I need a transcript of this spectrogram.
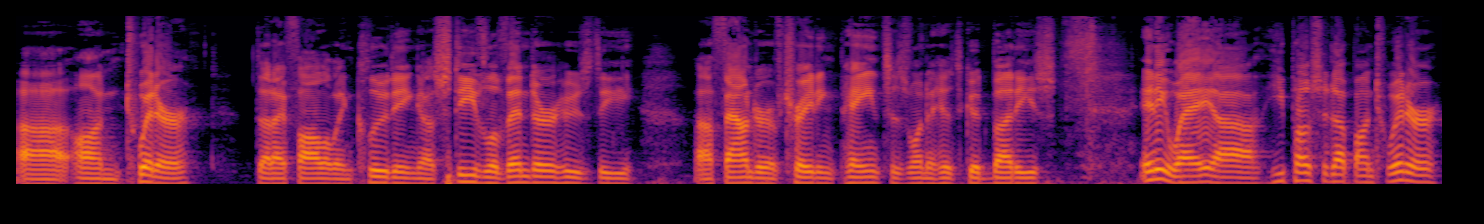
uh, on Twitter that I follow, including uh, Steve Lavender, who's the uh, founder of Trading Paints, is one of his good buddies. Anyway, uh, he posted up on Twitter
